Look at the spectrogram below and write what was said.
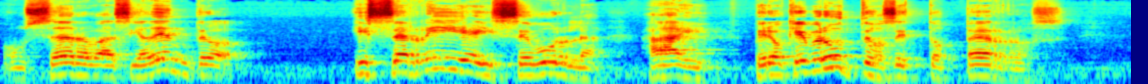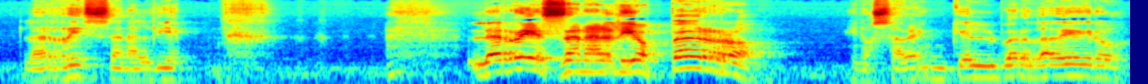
Observa hacia adentro y se ríe y se burla. ¡Ay! Pero qué brutos estos perros. Le rezan al dios. Le rezan al dios perro. Y no saben que el verdadero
